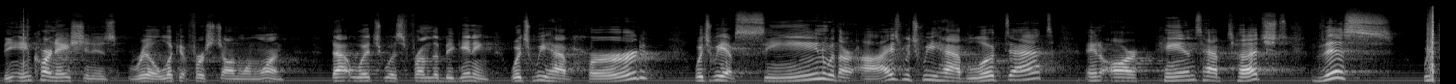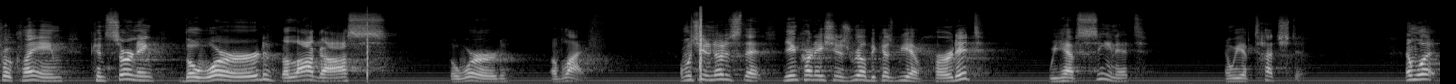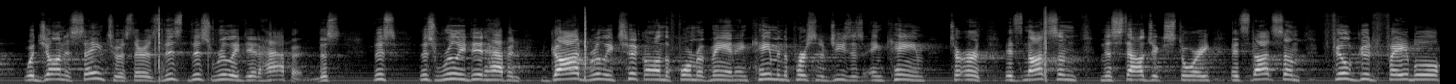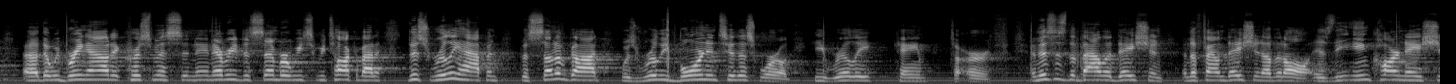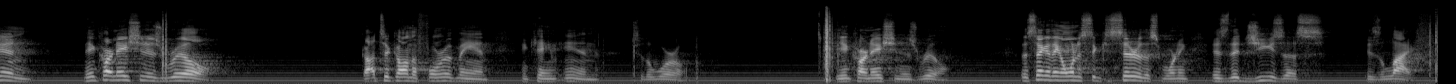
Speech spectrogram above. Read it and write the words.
The incarnation is real. Look at 1 John 1 1. That which was from the beginning, which we have heard which we have seen with our eyes, which we have looked at, and our hands have touched. This we proclaim concerning the Word, the Logos, the Word of life. I want you to notice that the incarnation is real because we have heard it, we have seen it, and we have touched it. And what, what John is saying to us there is this, this really did happen. This, this, this really did happen. God really took on the form of man and came in the person of Jesus and came to earth. It's not some nostalgic story. It's not some feel good fable uh, that we bring out at Christmas and, and every December we, we talk about it. This really happened. The Son of God was really born into this world. He really came to earth. And this is the validation and the foundation of it all is the incarnation. The incarnation is real. God took on the form of man and came in to the world. The incarnation is real. The second thing I want us to consider this morning is that Jesus is life.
